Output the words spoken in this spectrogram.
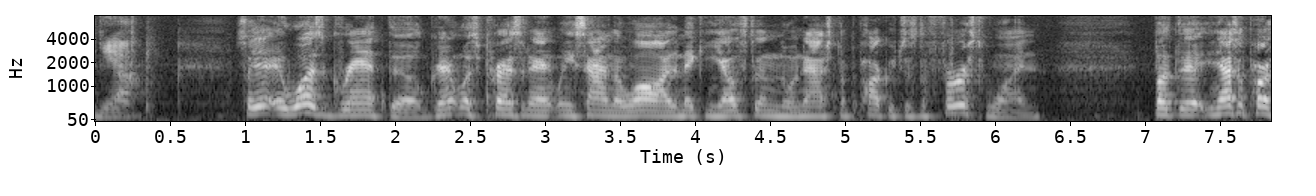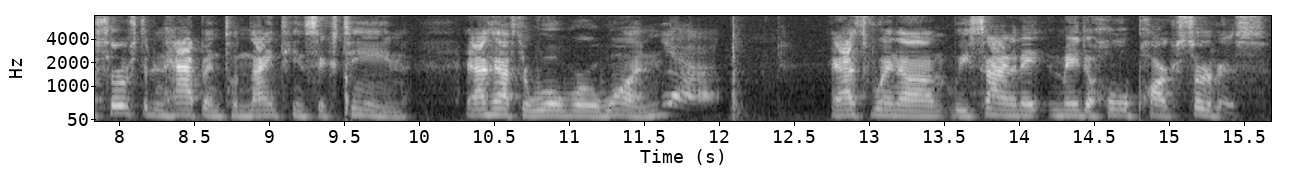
yeah. So yeah, it was Grant though. Grant was president when he signed the law to making Yellowstone into a national park, which was the first one. But the National Park Service didn't happen until 1916, and that's after World War One. Yeah, And that's when um, we signed and made, made the whole park service.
